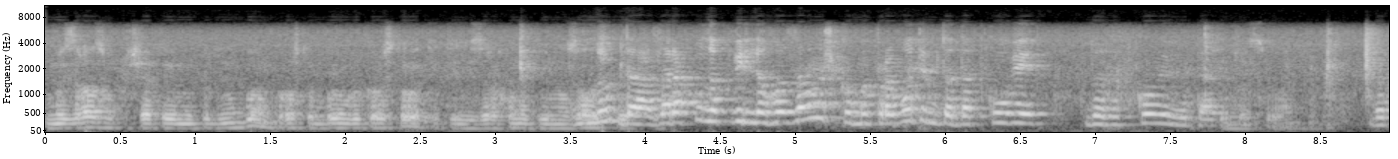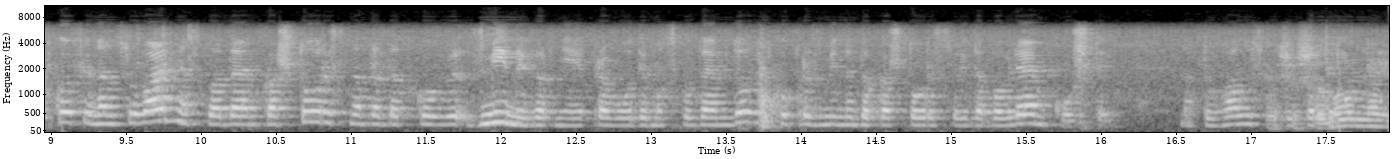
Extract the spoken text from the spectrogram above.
Ми зразу включати його нікуди не будемо, просто будемо використовувати тоді за рахунок вільного Ну залишку. да, за рахунок вільного залишку ми проводимо додаткові, додаткові видатки. фінансування. Додаткове фінансування, складаємо кошторис на додаткові, зміни, верніше, проводимо, складаємо довідку про зміни до кошторису і додаємо кошти на ту галузь, куди потрібно. шановні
